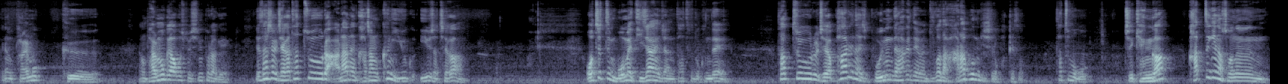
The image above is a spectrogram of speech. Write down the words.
그냥 발목 그 그냥 발목에 하고 싶어요 심플하게 근데 사실 제가 타투를 안 하는 가장 큰 이유 이유 자체가 어쨌든 몸에 디자인이잖아요 타투도 근데 타투를 제가 팔이나 이제 보이는데 하게 되면 누가 나 알아보는 게 싫어 밖에서. 타투 보고. 제 걘가? 가뜩이나 저는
